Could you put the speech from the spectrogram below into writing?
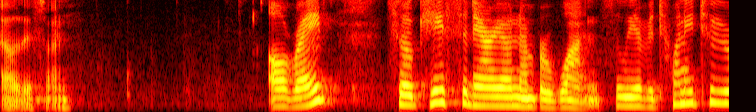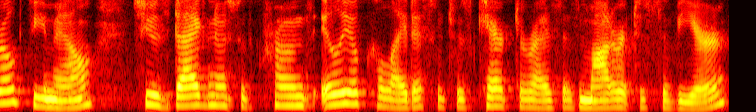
Oh, this one. All right, so case scenario number one. So we have a 22-year-old female. She was diagnosed with Crohn's ileocolitis, which was characterized as moderate to severe.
